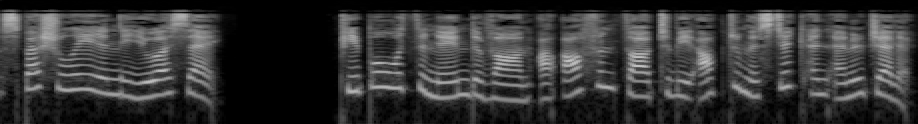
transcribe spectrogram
especially in the USA. People with the name Davon are often thought to be optimistic and energetic.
